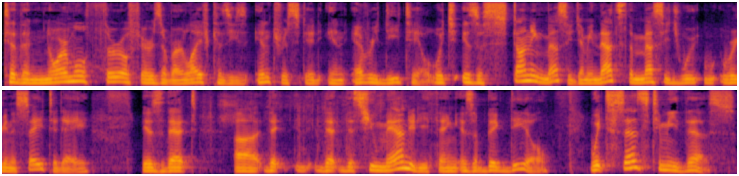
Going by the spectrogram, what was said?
to the normal thoroughfares of our life because he's interested in every detail, which is a stunning message. I mean, that's the message we, we're going to say today is that, uh, that, that this humanity thing is a big deal, which says to me this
